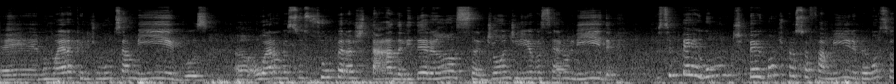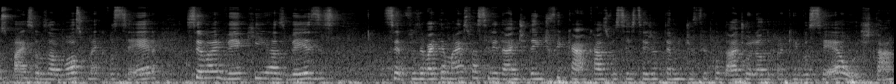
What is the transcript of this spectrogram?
é, não era aquele de muitos amigos, ah, ou era uma pessoa super agitada, liderança, de onde ia você era o líder. Se pergunte, pergunte para sua família, pergunte seus pais, seus avós como é que você era, você vai ver que às vezes você vai ter mais facilidade de identificar caso você esteja tendo dificuldade olhando para quem você é hoje, tá?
